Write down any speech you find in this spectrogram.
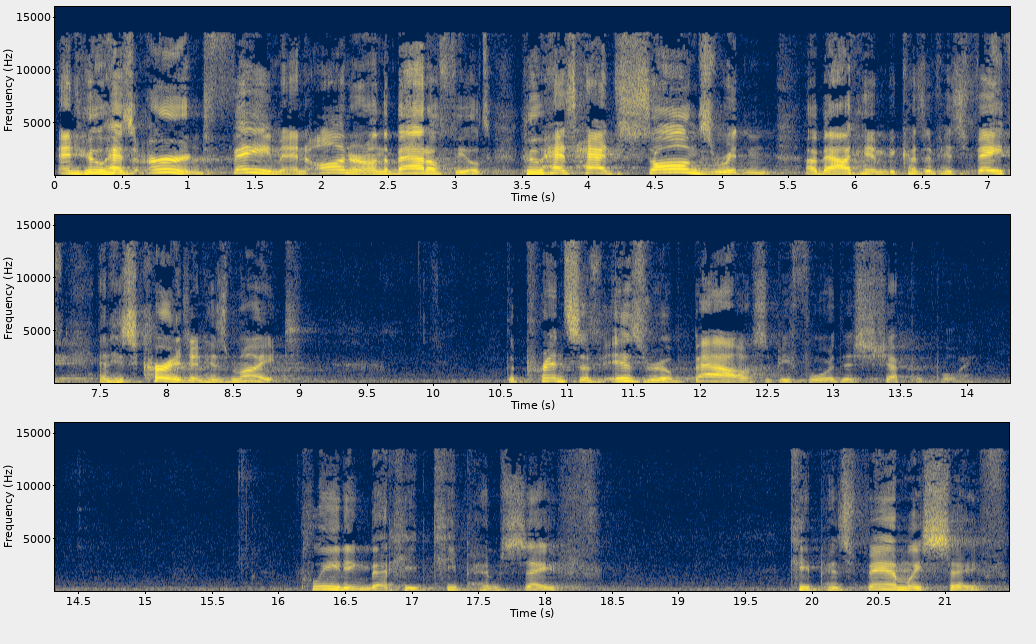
and who has earned fame and honor on the battlefields, who has had songs written about him because of his faith and his courage and his might. The prince of Israel bows before this shepherd boy, pleading that he'd keep him safe, keep his family safe,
